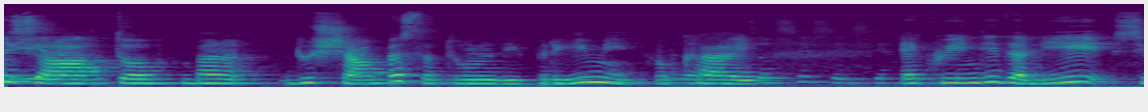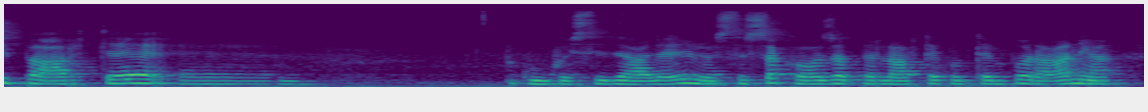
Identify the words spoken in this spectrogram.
Esatto, ma Duchamp è stato uno dei primi, ok? Esatto, sì. E quindi da lì si parte ehm, con questo ideale. La stessa cosa per l'arte contemporanea.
